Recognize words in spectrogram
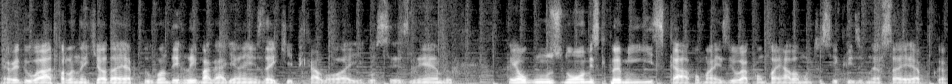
É o Eduardo falando aqui ó, da época do Vanderlei Magalhães, da equipe Calói, vocês lembram? Tem alguns nomes que para mim escapam, mas eu acompanhava muito o ciclismo nessa época.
